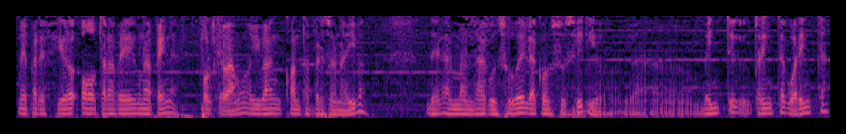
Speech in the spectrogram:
me pareció otra vez una pena, porque vamos, iban, ¿cuántas personas iban? De la hermandad con su vela, con su sirio, Iban 20, 30, 40,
